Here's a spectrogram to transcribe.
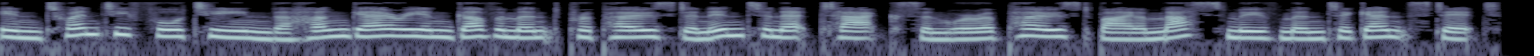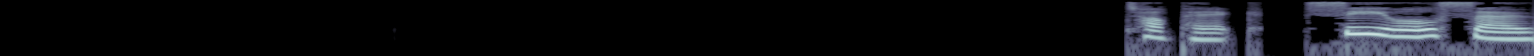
In 2014 the Hungarian government proposed an Internet tax and were opposed by a mass movement against it. See also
